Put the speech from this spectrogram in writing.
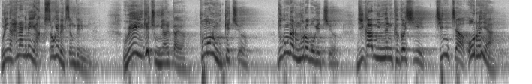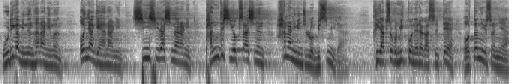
우리는 하나님의 약속의 백성들입니다. 왜 이게 중요할까요? 부모는 묻겠죠. 누군가는 물어보겠지요. 네가 믿는 그것이 진짜 옳으냐? 우리가 믿는 하나님은 언약의 하나님, 신실하신 하나님, 반드시 역사하시는 하나님인 줄로 믿습니다. 그 약속을 믿고 내려갔을 때 어떤 일이 있었냐?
